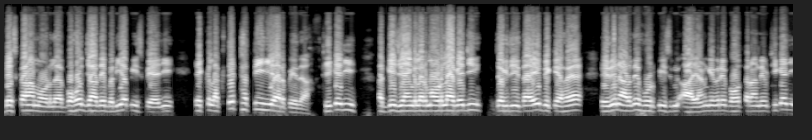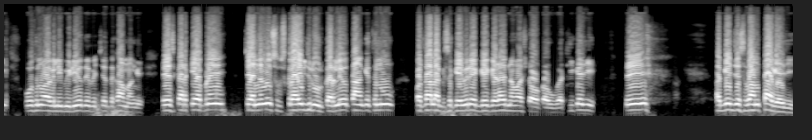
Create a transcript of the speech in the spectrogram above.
ਡਿਸਕਾਂ ਵਾਲਾ ਮਾਡਲ ਹੈ, ਬਹੁਤ ਜ਼ਿਆਦਾ ਵਧੀਆ ਪੀਸ ਪਿਆ ਜੀ 1 ਲੱਖ ਤੇ 38000 ਰੁਪਏ ਦਾ। ਠੀਕ ਹੈ ਜੀ, ਅੱਗੇ ਜੈਂਗਲਰ ਮਾਡਲ ਆ ਗਿਆ ਜੀ, ਜਗਜੀਤ ਦਾ ਇਹ ਵਿਕਿਆ ਹੋਇਆ ਇਹਦੇ ਨਾਲ ਦੇ ਹੋਰ ਪੀਸ ਆ ਜਾਣਗੇ ਵੀਰੇ, ਬਹੁਤ ਤਰ੍ਹਾਂ ਦੇ। ਠੀਕ ਹੈ ਜੀ ਉਸ ਨੂੰ ਅਗਲੀ ਵੀਡੀਓ ਦੇ ਵਿੱਚ ਦਿਖਾਵਾਂਗੇ। ਇਸ ਕਰਕੇ ਆਪਣੇ ਚੈਨਲ ਨੂੰ ਸਬਸਕ੍ਰਾਈਬ ਜਰੂਰ ਕਰ ਲਿਓ, ਤਾਂ ਕਿ ਤੁਹਾਨੂੰ ਪਤਾ ਲੱਗ ਸਕੇ ਵੀਰੇ ਅੱਗੇ ਕਿਹੜਾ ਨਵਾਂ ਸਟਾਕ ਆਊਗਾ। ਠੀਕ ਹੈ ਜੀ ਤੇ ਅੱਗੇ ਜਸਵੰਤ ਆ ਗਿਆ ਜੀ।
